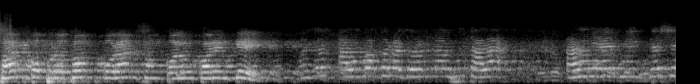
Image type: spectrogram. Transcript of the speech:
সর্বপ্রথম কোরআন সংকলন করেন কে? নির্দেশে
